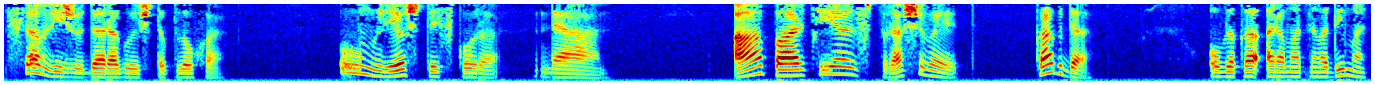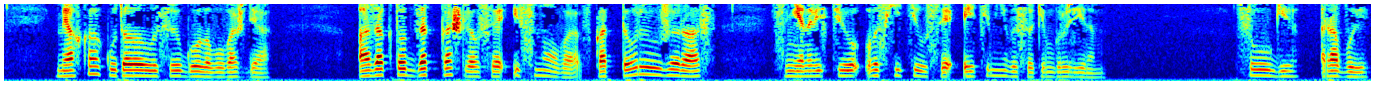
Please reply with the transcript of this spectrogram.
сам вижу, дорогой, что плохо. Умрешь ты скоро, да. А партия спрашивает, когда? Облако ароматного дыма мягко окутало лысую голову вождя. А Зактот закашлялся и снова, в который уже раз, с ненавистью восхитился этим невысоким грузином. Слуги, рабы,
